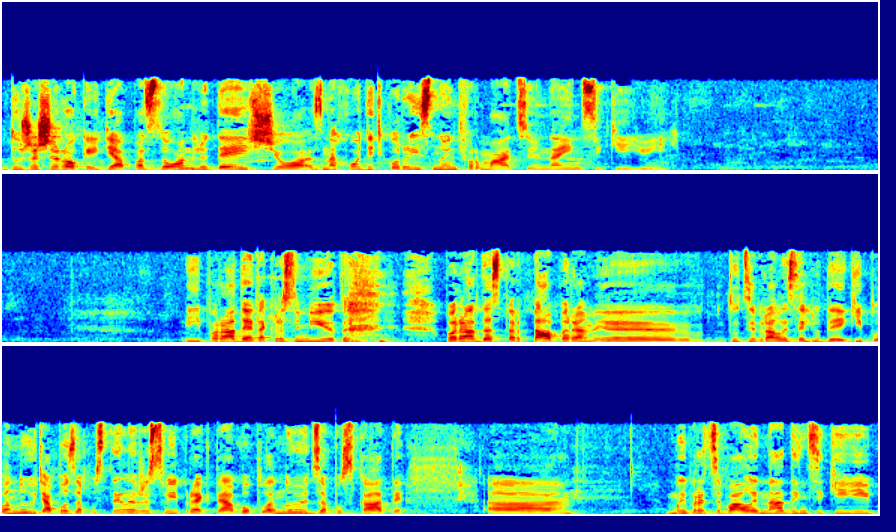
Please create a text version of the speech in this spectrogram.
дуже широкий діапазон людей, що знаходять корисну інформацію на INSEE.ua. І порада, я так розумію, порада стартаперам. Е, тут зібралися люди, які планують або запустили вже свої проекти, або планують запускати. Ми працювали над інсікії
